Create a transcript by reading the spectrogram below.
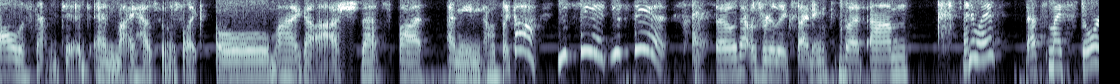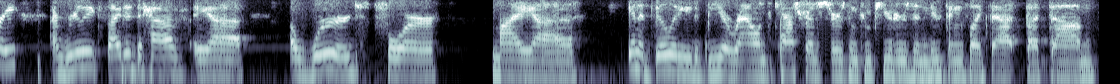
all of them did. And my husband was like, oh my gosh, that spot. I mean, I was like, ah, you see it, you see it. So that was really exciting. But um, anyway, that's my story. I'm really excited to have a, uh, a word for my uh, inability to be around cash registers and computers and new things like that. But um,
